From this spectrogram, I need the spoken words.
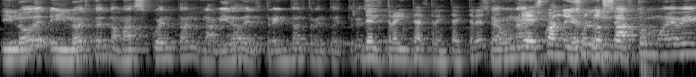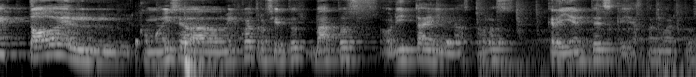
Y luego, y luego entonces nomás cuentan la vida del 30 al 33. Del 30 al 33, O sea, una- que es cuando hizo un los seis- vato mueve todo el, como dice, a 2400 vatos ahorita y más todos los creyentes que ya están muertos.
